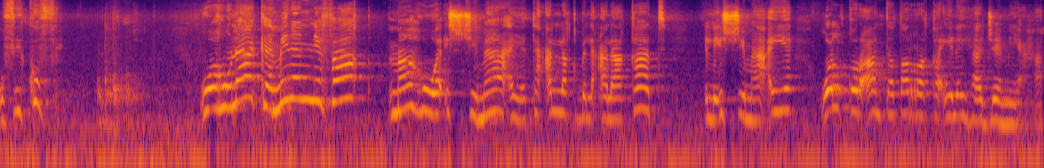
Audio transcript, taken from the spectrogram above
وفي كفر. وهناك من النفاق ما هو اجتماعي يتعلق بالعلاقات الاجتماعية والقرآن تطرق إليها جميعها.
